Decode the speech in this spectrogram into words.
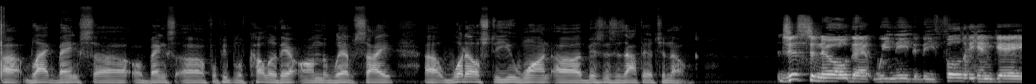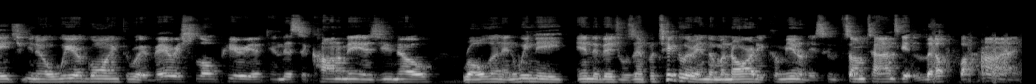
uh, black banks uh, or banks uh, for people of color there on the website. Uh, what else do you want uh, businesses out there to know? Just to know that we need to be fully engaged. You know, we are going through a very slow period in this economy, as you know, Roland, and we need individuals, in particular in the minority communities, who sometimes get left behind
